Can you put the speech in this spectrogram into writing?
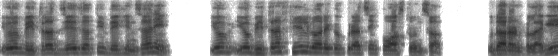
यो भित्र जे जति देखिन्छ नि यो यो भित्र फिल गरेको कुरा चाहिँ कस्ट हुन्छ। उदाहरणको लागि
